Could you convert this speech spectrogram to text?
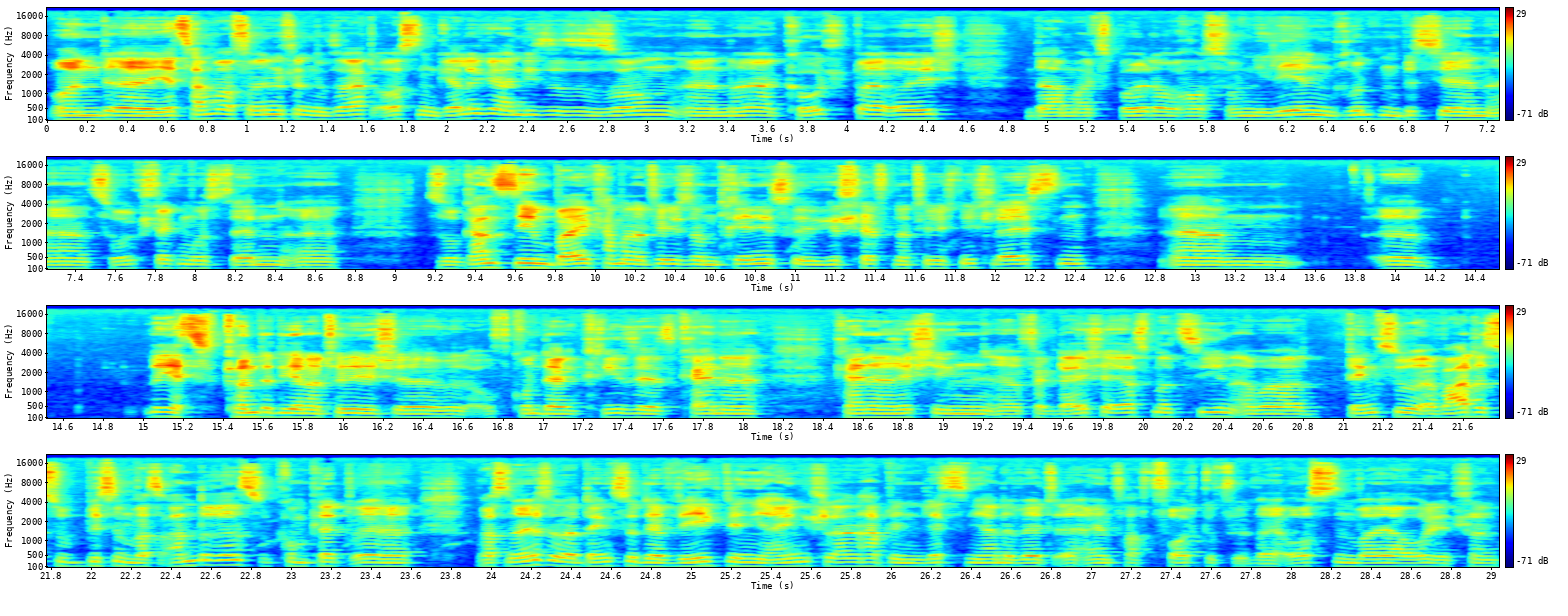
Und äh, jetzt haben wir vorhin schon gesagt, Austin Gallagher in dieser Saison äh, neuer Coach bei euch, da Max Bold auch aus familiären Gründen ein bisschen äh, zurückstecken muss, denn äh, so ganz nebenbei kann man natürlich so ein Trainingsgeschäft natürlich nicht leisten. Ähm, äh, jetzt könntet ihr natürlich aufgrund der Krise jetzt keine, keine richtigen äh, Vergleiche erstmal ziehen, aber denkst du, erwartest du ein bisschen was anderes, komplett äh, was Neues oder denkst du, der Weg, den ihr eingeschlagen habt in den letzten Jahren, der wird äh, einfach fortgeführt? Weil Austin war ja auch jetzt schon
